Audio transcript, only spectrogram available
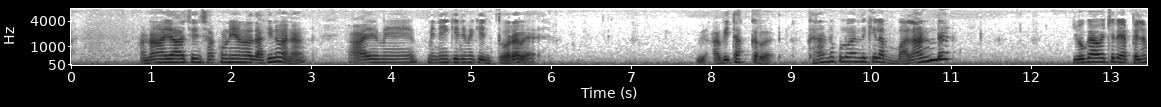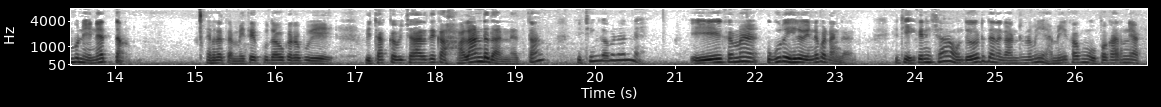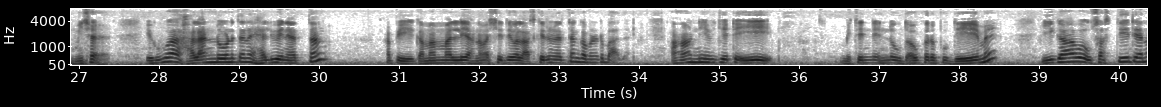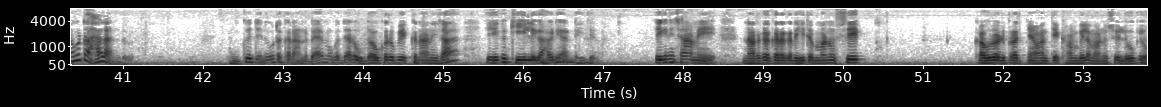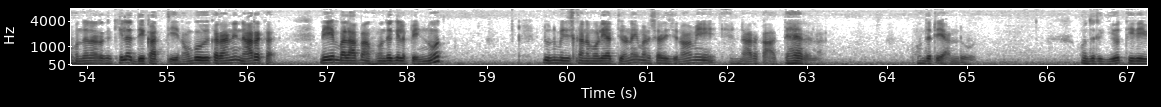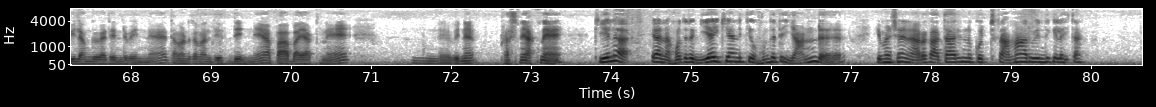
අනායාසයෙන් සක්මන යනවා දකින්නවනම් ආයේ මේ මෙනෙහි කිරීමකින් තොරව අවිතක්කව කරන්න පුළුවන්ද කියලා බලන්ඩ යෝගාවචරය පෙළඹුණේ නැත්තම් එහෙම නැත්නම් මෙතෙක් උදව් කරපු ඒ විතක්ක ਵਿਚාර දෙක හලන්න දන්නේ නැත්තම් ඉතින් ගමනක් නැහැ. ඒකම උගුර හිර වෙන්න පටන් ගන්නවා. ඉතින් ඒක නිසා හොඳට දැනගන්න මේ හැම එකක්ම උපකරණයක් මිස එවුවා හලන්න ඕන තැන හැලුවේ නැත්තම් අපි ගමන් මල්ලේ අනවශ්‍ය දේවල් අස්කිරු නැත්තම් ගමනට බාධායි. ආහන්නේ විදිහට ඒ මෙතෙන් එන්න උදව් කරපු දෙයම ඊගාව උසස් දෙයට යනකොට අහලන්න ඕන. මුක දෙනකොට කරන්න බෑ මොකද අර උදව් කරපු එකනා නිසා ඒක කීල්ල ගහගෙන යන්න හිතෙනවා. ඒක නිසා මේ නරක කර කර හිටපු මිනිස්සෙක් කවුරු හරි ප්‍රඥාවන්තයෙක් හම්බෙලා මිනිස්සු ලෝකේ හොඳ නරක කියලා දෙකක් තියෙනවා. ඔබ ඔය කරන්නේ නරක. මේෙන් බලාපන් හොඳ කියලා පෙන්නුවොත් ලුණු මිරිස් කන මොලයක් තියෙනවා. මේ මනුස්සයරි කියනවා මේ නරක අතහැරලා හොඳට යන්න ඕන. හොඳට ගියොත් ඉරේ විලංගු වැටෙන්න වෙන්නේ නැහැ. තමන්ට තමන් දෙස් දෙන්නේ අපා බයක් නැහැ. වෙන ප්‍රශ්නයක් නැහැ කියලා යන හොඳට ගියයි කියන්නේ ඉතින් හොඳට යන්න එමන්ෂන් නරක අතාරින්න කොච්චර අමාරු වෙන්ද කියලා හිතන්න.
